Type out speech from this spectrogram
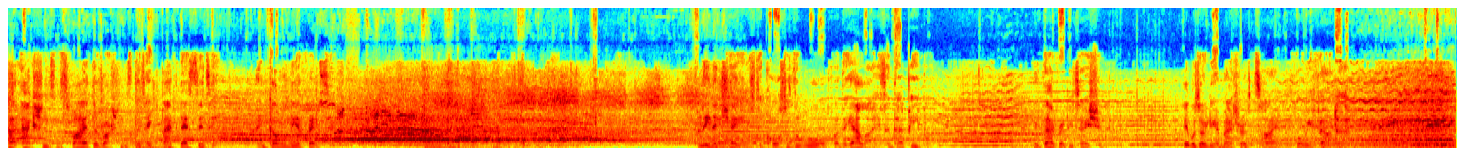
Her actions inspired the Russians to take back their city and go on the offensive. Polina changed the course of the war for the Allies and her people. With that reputation, it was only a matter of time before we found her.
